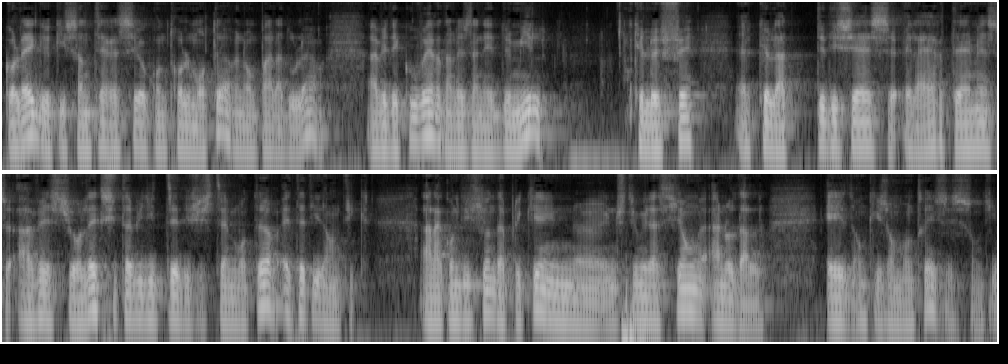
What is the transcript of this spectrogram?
collègues qui s'intéressaient au contrôle moteur et non pas à la douleur avait découvert dans les années 2000 que le fait euh, que la TDCS et la RTMS avaient sur l'excitabilité du système moteur était identique, à la condition d'appliquer une, stimulation anodale. Et donc ils ont montré, ils se sont dit,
